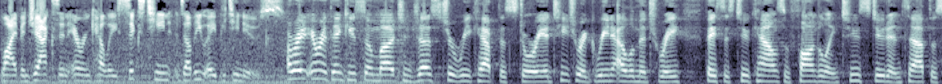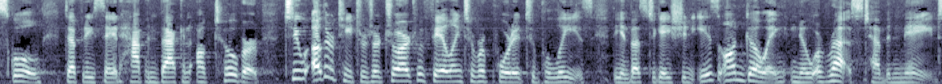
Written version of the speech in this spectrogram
Live in Jackson, Aaron Kelly, 16 WAPT News. All right, Aaron, thank you so much. And just to recap the story, a teacher at Green Elementary faces two counts of fondling two students at the school. Deputies say it happened back in October. Two other other teachers are charged with failing to report it to police. The investigation is ongoing. No arrests have been made.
